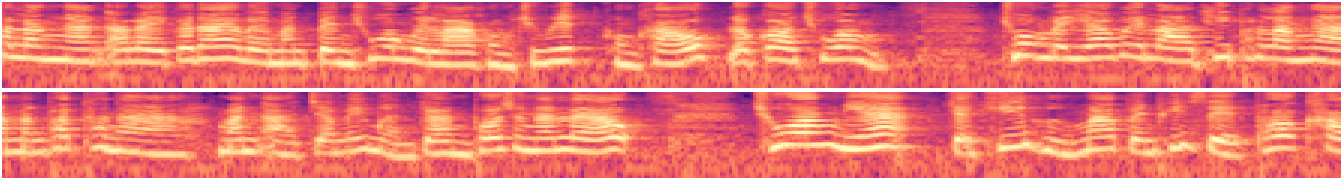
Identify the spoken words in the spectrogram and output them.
พลังงานอะไรก็ได้เลย มันเป็นช่วงเวลาของชีวิตของเขา แล้วก็ช่วง ช่วงระยะเวลาที่พลังงานมันพัฒนา มันอาจจะไม่เหมือนกัน เพราะฉะนั้นแล้ว ช่วงเนี้ยจะขี้หึงมากเป็นพิเศษ เพราะเขา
